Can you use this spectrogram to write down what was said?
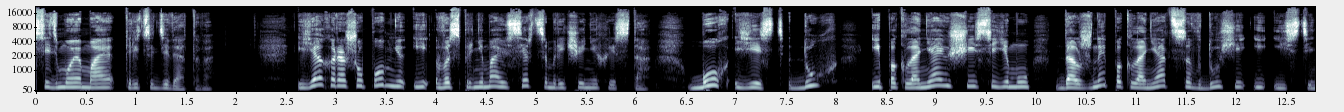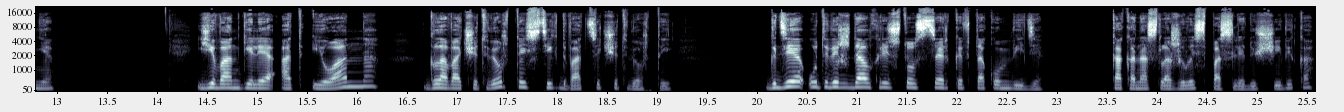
7 мая 39 -го. Я хорошо помню и воспринимаю сердцем речение Христа. Бог есть Дух, и поклоняющиеся Ему должны поклоняться в Духе и истине. Евангелие от Иоанна, глава 4, стих 24, где утверждал Христос церковь в таком виде, как она сложилась в последующие века.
